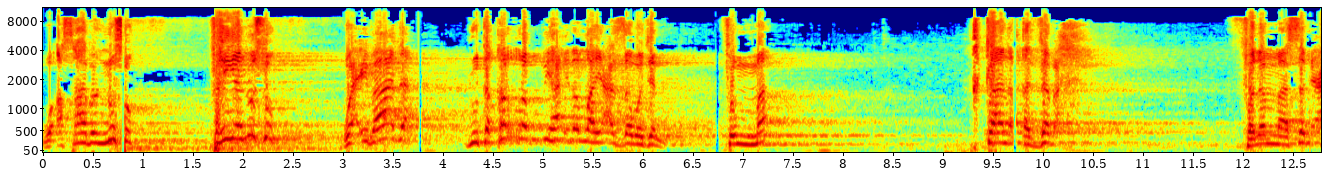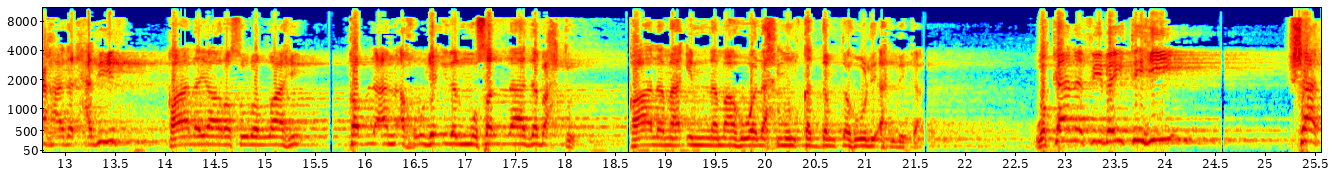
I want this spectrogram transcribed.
وأصاب النسك فهي نسك وعبادة يتقرب بها إلى الله عز وجل. ثم كان قد ذبح. فلما سمع هذا الحديث قال يا رسول الله قبل أن أخرج إلى المصلى ذبحت. قال ما إنما هو لحم قدمته لأهلك. وكان في بيته شاة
